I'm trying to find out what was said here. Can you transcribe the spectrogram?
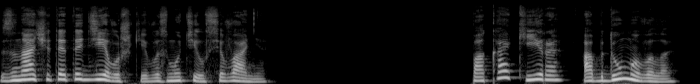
Значит, это девушки, возмутился Ваня. Пока Кира обдумывала,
